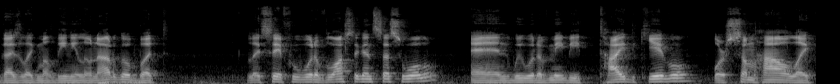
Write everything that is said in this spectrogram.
Guys like Maldini, Leonardo, but let's say if we would have lost against Sassuolo and we would have maybe tied Chievo or somehow like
